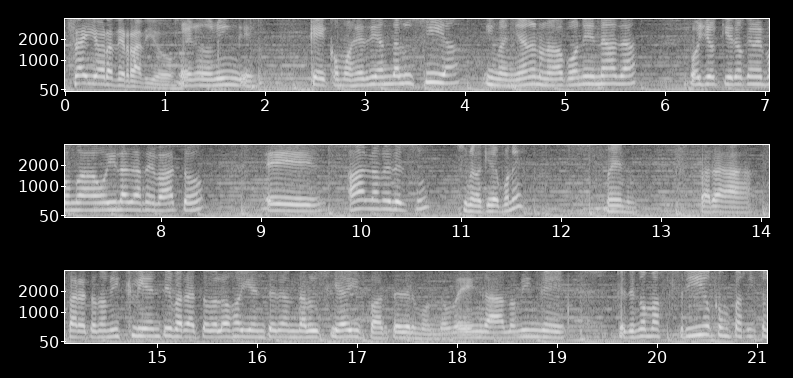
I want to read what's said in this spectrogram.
6 horas de radio. Bueno, Domínguez, que como es el día de Andalucía y mañana no me va a poner nada, pues yo quiero que me ponga hoy la de arrebato eh, háblame del sur, si me la quiere poner. Bueno, pues para, para todos mis clientes y para todos los oyentes de Andalucía y parte del mundo. Venga, Domínguez, que tengo más frío que un perrito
